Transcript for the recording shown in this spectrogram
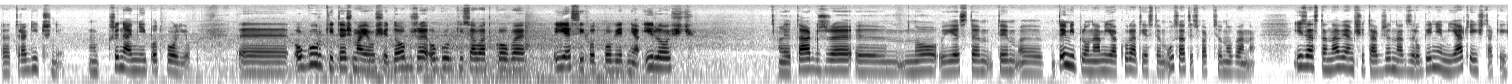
e, tragicznie, przynajmniej pod folią. E, ogórki też mają się dobrze, ogórki sałatkowe, jest ich odpowiednia ilość. E, Także no, jestem tym, tymi plonami akurat jestem usatysfakcjonowana. I zastanawiam się także nad zrobieniem jakiejś takiej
